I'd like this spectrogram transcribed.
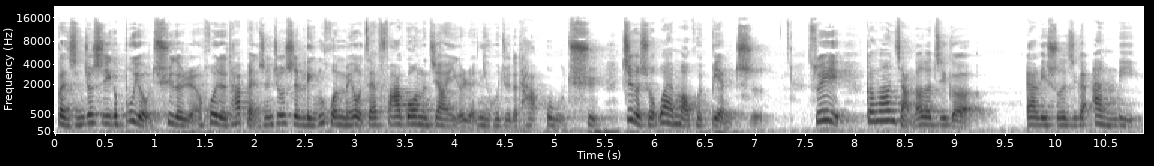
本身就是一个不有趣的人，或者他本身就是灵魂没有在发光的这样一个人，你会觉得他无趣。这个时候外貌会贬值。所以刚刚讲到的这个艾丽说的这个案例，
